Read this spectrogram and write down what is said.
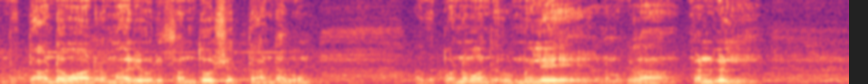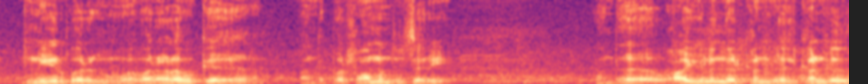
அந்த தாண்டவம் ஆடுற மாதிரி ஒரு சந்தோஷ தாண்டவம் அதை பண்ணும் அந்த உண்மையிலே நமக்கெல்லாம் கண்கள் நீர் பருகும் வர அளவுக்கு அந்த பர்ஃபார்மன்ஸும் சரி அந்த வாயுலிங்கர் கண்களில் கண்கள்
